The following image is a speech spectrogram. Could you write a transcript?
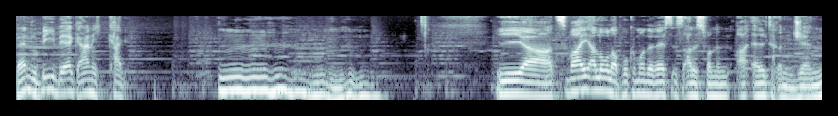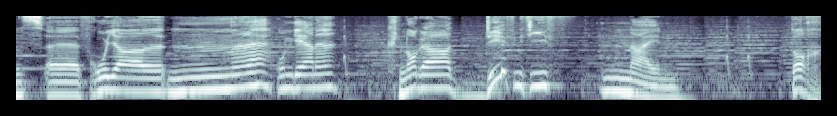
Bandelby wäre gar nicht kacke. Ja, zwei Alola-Pokémon, der Rest ist alles von den älteren Gens. Äh, Froja, mh, ungerne. Knogger, definitiv nein. Doch,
